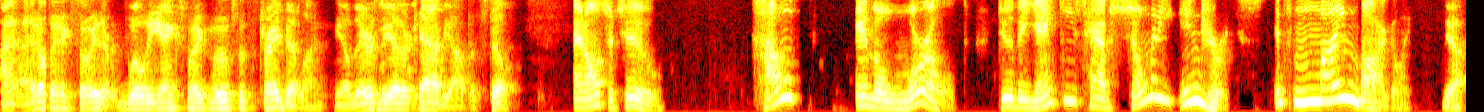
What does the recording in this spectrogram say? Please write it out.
I, I don't think so either. Will the Yanks make moves at the trade deadline? You know, there's the other caveat, but still. And also, too, how in the world do the Yankees have so many injuries? It's mind-boggling. Yeah.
